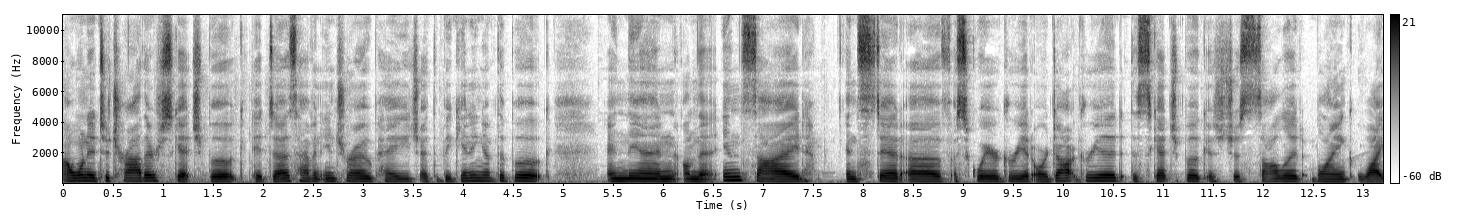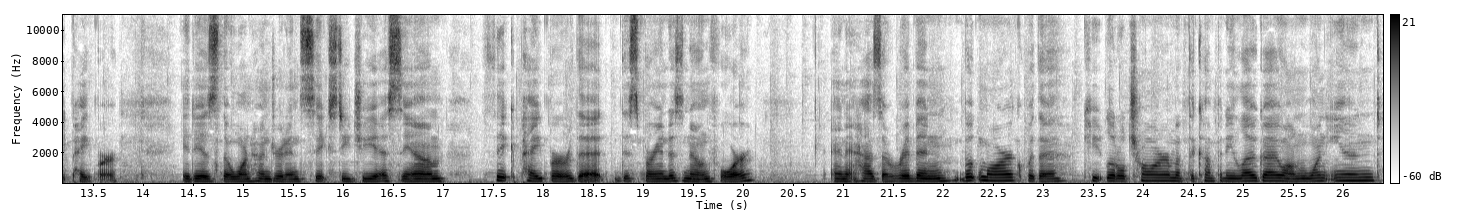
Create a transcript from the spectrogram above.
I wanted to try their sketchbook. It does have an intro page at the beginning of the book. And then on the inside, instead of a square grid or dot grid, the sketchbook is just solid blank white paper. It is the 160 GSM thick paper that this brand is known for. And it has a ribbon bookmark with a cute little charm of the company logo on one end.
